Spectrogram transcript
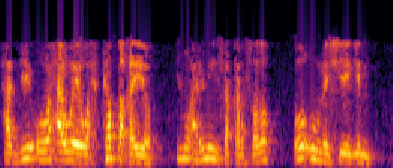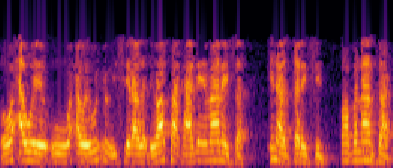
haddii uu waxa weye wax ka baqayo inuu arrimihiisa qarsado oo uuna sheegin oo waxa weye uu waxa weye wuxuu is yidhahdo dhibaata kaaga imaanaysa inaad qarisid. Waa bannaan tahay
